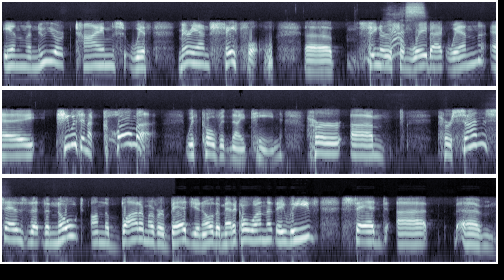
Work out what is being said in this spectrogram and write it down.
in the New York Times with Marianne Faithfull, uh, singer yes. from way back when. Uh, she was in a coma with COVID 19. Her. Um, her son says that the note on the bottom of her bed, you know, the medical one that they leave, said uh, um,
